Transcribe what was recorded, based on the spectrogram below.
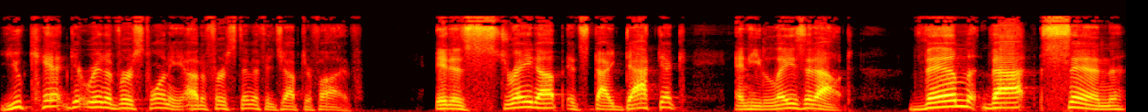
You can't get rid of verse 20 out of 1 Timothy chapter 5. It is straight up, it's didactic, and he lays it out. Them that sin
